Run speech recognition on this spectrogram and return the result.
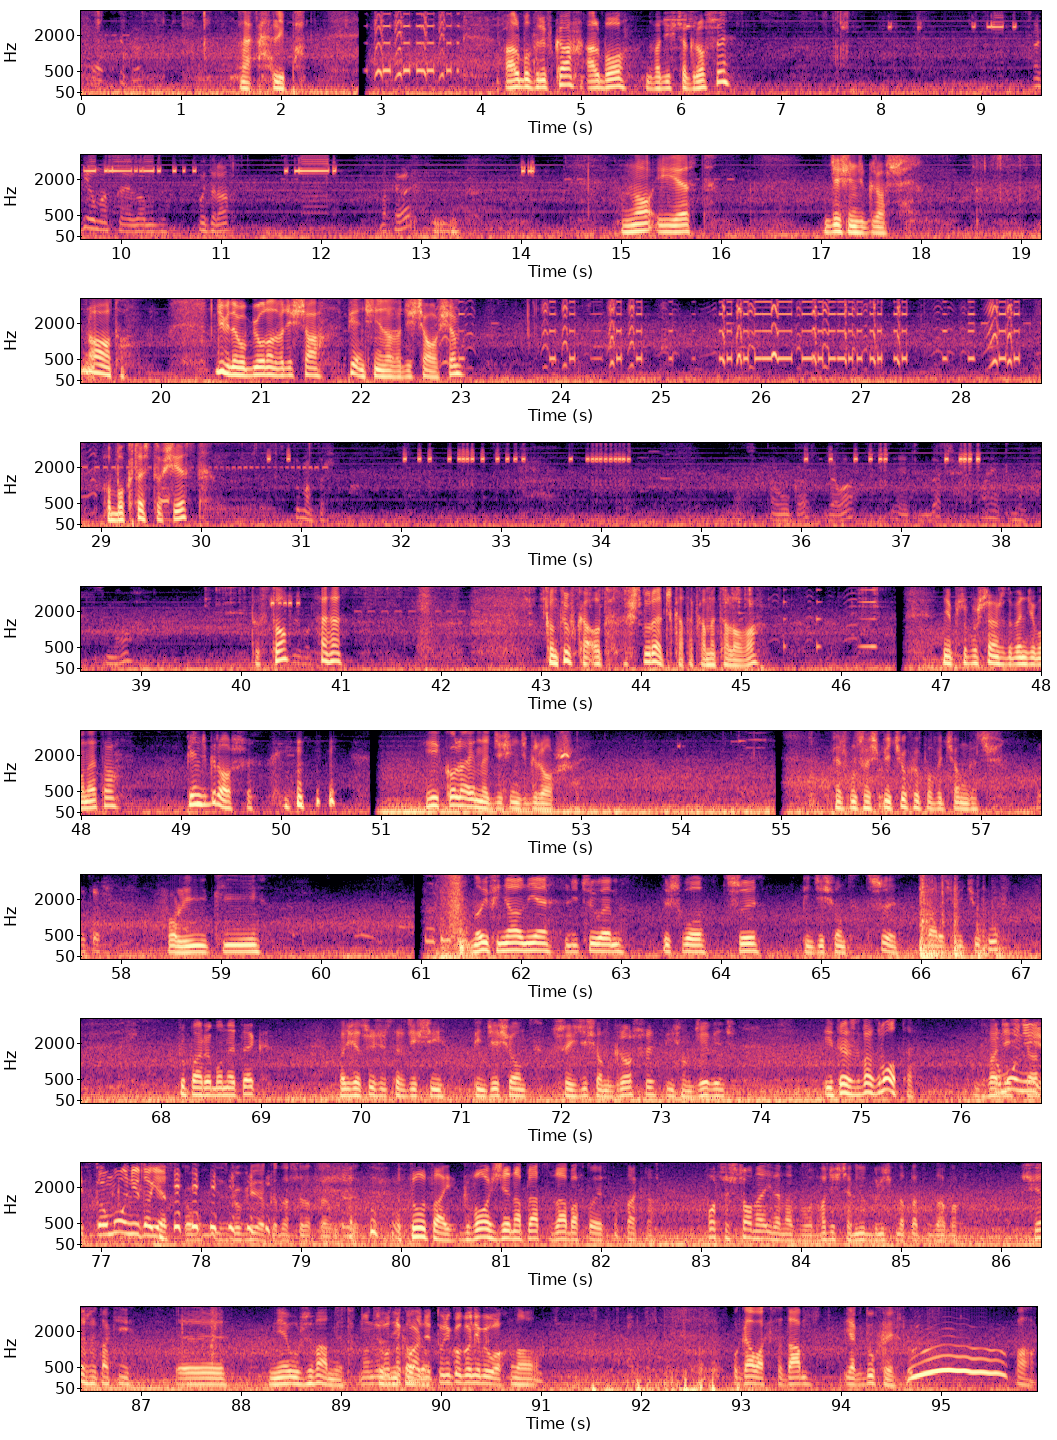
Ne, lipa. Albo zrywka, albo 20 groszy. Jakiego masz tego pointera? Markerę? No i jest 10 groszy. No to dziwne, bo było na 25, nie na 28. Obok też coś jest. Tu mam coś. Ta łuka działa? Nie wiem czy widać. A ja tu mam. No. To 100? Hehe. Końcówka od sztureczka taka metalowa. Nie przypuszczałem, że to będzie moneta. 5 groszy. I kolejne 10 groszy. Wiesz, muszę śmieciuchy powyciągać. No też. Foliki. No i finalnie liczyłem, wyszło 3,53 parę śmieciuchów. Tu parę monetek. 20, 30, 40, 50, 60 groszy, 59 i też 2 złote. 20. Komunii, z komunii to jest. I zgubiłem 15 lat temu. Tutaj gwoździe na placu zabaw to jest masakra. Poczyszczone ile nas było? 20 minut byliśmy na placu zabaw. Świeży taki yy, nieużywany. No przez nie, nikogo. dokładnie, tu nikogo nie było. No. Po gałach se dam, jak duchy. Uuu, pa.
